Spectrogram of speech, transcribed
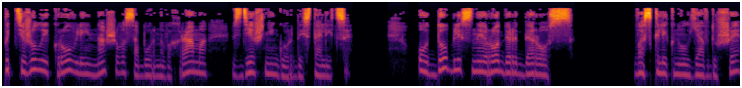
под тяжелой кровлей нашего соборного храма в здешней гордой столице. «О доблестный Роберт де Росс!» — воскликнул я в душе,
